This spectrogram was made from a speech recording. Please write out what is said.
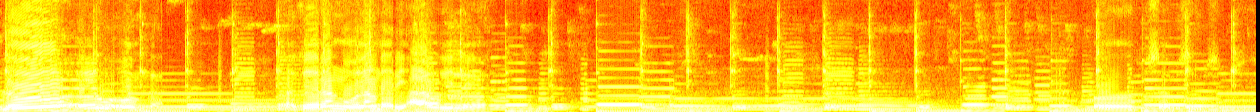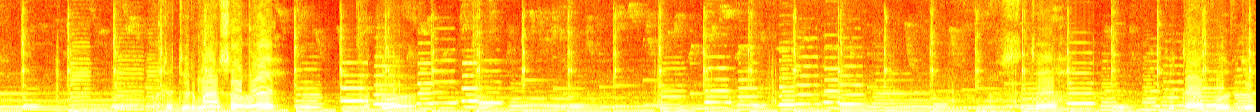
Loh, eh, kira ngulang dari awil ya. Oh bisa bisa bisa, udah dir masuk eh. Betul. Nah, kita butuh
